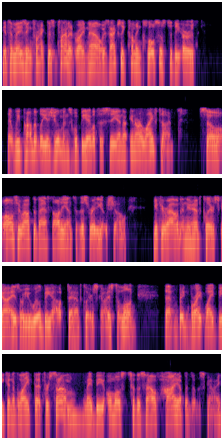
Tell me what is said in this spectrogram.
It's amazing, Frank. This planet right now is actually coming closest to the Earth that we probably as humans would be able to see in, a, in our lifetime. So, all throughout the vast audience of this radio show, if you're out and you have clear skies, or you will be out to have clear skies to look, that big bright white beacon of light that for some may be almost to the south, high up into the sky,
